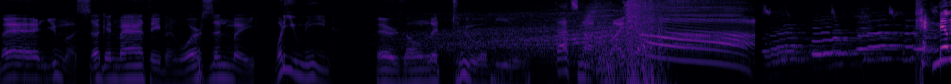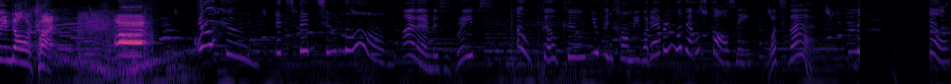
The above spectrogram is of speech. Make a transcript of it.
Man, you must suck at math even worse than me. What do you mean? There's only two of you. That's not right. Ah! Ten million dollar cut. Ah! Goku! It's been too long! Hi there, Mrs. Briefs. Oh, Goku, you can call me what everyone else calls me. What's that? Elf.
